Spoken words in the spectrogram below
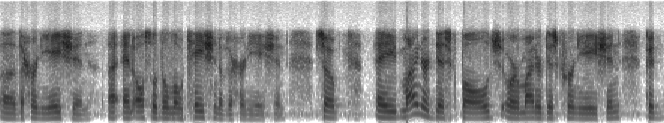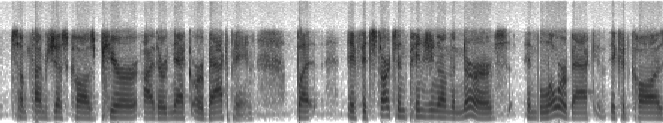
uh, the herniation uh, and also the location of the herniation. So, a minor disc bulge or minor disc herniation could sometimes just cause pure either neck or back pain. But if it starts impinging on the nerves in the lower back, it could cause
